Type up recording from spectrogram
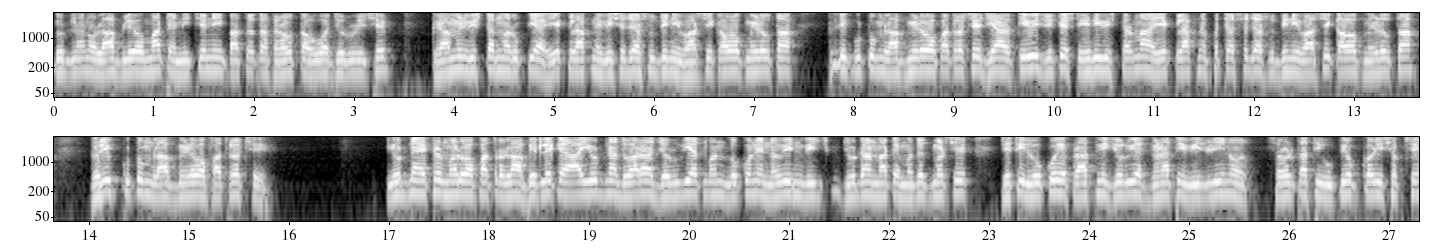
યોજનાનો લાભ લેવા માટે નીચેની પાત્રતા ધરાવતા હોવા જરૂરી છે. ગ્રામીણ વિસ્તારમાં રૂપિયા એક લાખ ને વીસ હજાર સુધીની વાર્ષિક આવક મેળવતા ગરીબ કુટુંબ લાભ મેળવવા પાત્ર છે. જ્યાં તેવી જ રીતે શહેરી વિસ્તારમાં એક લાખ ને પચાસ હજાર સુધીની વાર્ષિક આવક મેળવતા ગરીબ કુટુંબ લાભ મેળવવા પાત્ર છે. યોજના હેઠળ મળવાપાત્ર લાભ એટલે કે આ યોજના દ્વારા જરૂરિયાતમંદ લોકોને નવીન વીજ જોડાણ માટે મદદ મળશે, જેથી લોકોએ પ્રાથમિક જરૂરિયાત ગણાતી વીજળીનો સરળતાથી ઉપયોગ કરી શકશે.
